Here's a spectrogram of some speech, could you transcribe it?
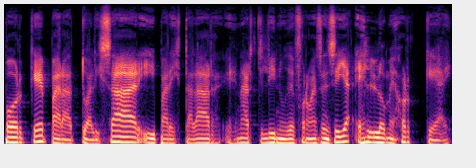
porque para actualizar y para instalar en Arch Linux de forma sencilla es lo mejor que hay.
